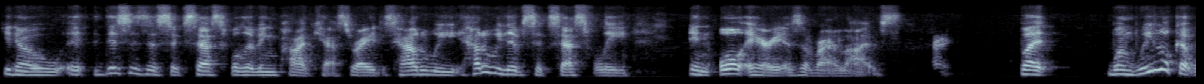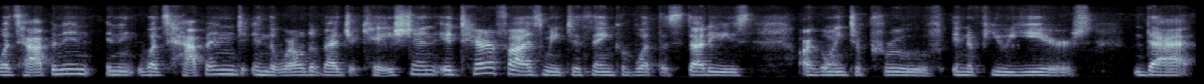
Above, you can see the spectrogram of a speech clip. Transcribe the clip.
you know it, this is a successful living podcast right? It's how do we how do we live successfully in all areas of our lives? Right. but when we look at what's happening in what's happened in the world of education, it terrifies me to think of what the studies are going to prove in a few years that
